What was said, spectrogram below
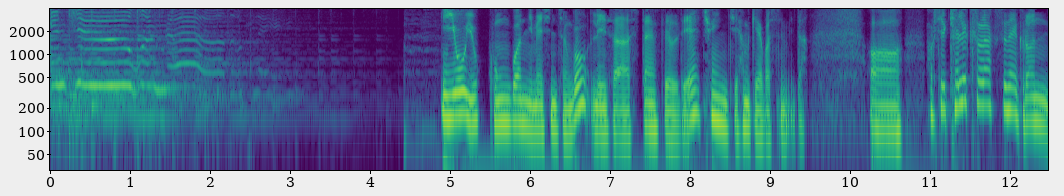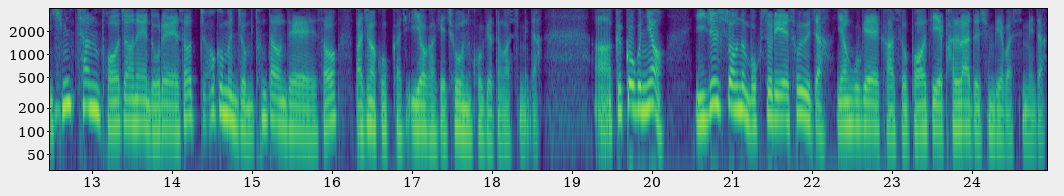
into another 2560번님의 신청곡 리사 스탠필드의 Change 함께 해봤습니다. 어, 확실히 켈리 클락슨의 그런 힘찬 버전의 노래에서 조금은 좀 톤 다운돼서 마지막 곡까지 이어가기에 좋은 곡이었던 것 같습니다. 아, 끝곡은요. 잊을 수 없는 목소리의 소유자 영국의 가수 버디의 발라드 준비해봤습니다.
